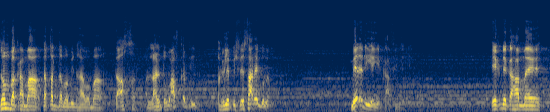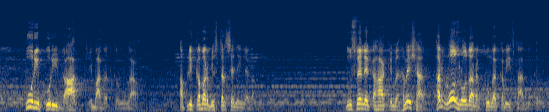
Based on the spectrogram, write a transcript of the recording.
जम्ब का माँ तकदम मिनहा व माँ ताखर अल्लाह ने तो माफ़ कर दी। अगले पिछले सारे गुना मेरे लिए ये काफ़ी नहीं है। एक ने कहा, मैं पूरी पूरी रात इबादत करूँगा। अपनी कमर बिस्तर से नहीं लगाऊँगा दूसरे ने कहा कि मैं हमेशा हर रोज रोजा रखूँगा, कभी इफ्तार नहीं करूँगा।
